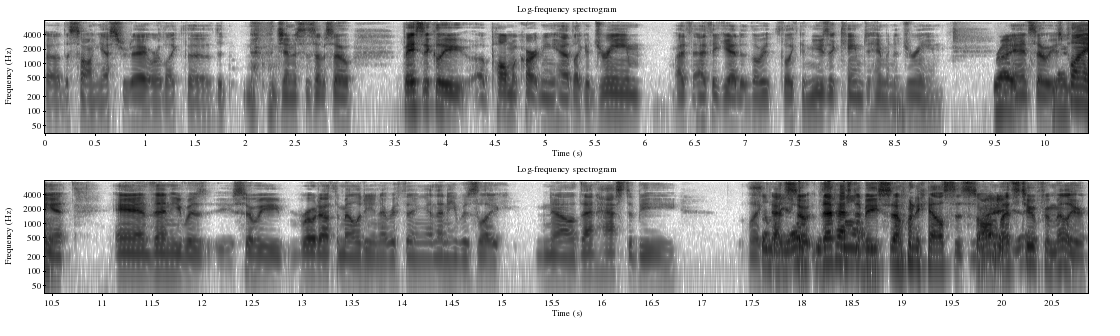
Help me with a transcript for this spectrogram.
uh, the song yesterday, or like the the, Genesis episode? So basically, uh, Paul McCartney had like a dream. I, th- I think he had like the music came to him in a dream, Right. and so he was right. playing it, and then he was so he wrote out the melody and everything, and then he was like, no, that has to be like Somebody that's so that has to song. be somebody else's song. Right, that's yeah. too familiar.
